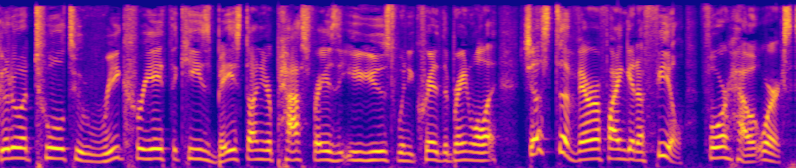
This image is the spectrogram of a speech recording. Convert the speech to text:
go to a tool to recreate the keys based on your passphrase that you used when you created the brain wallet, just to verify and get a feel for how it works.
